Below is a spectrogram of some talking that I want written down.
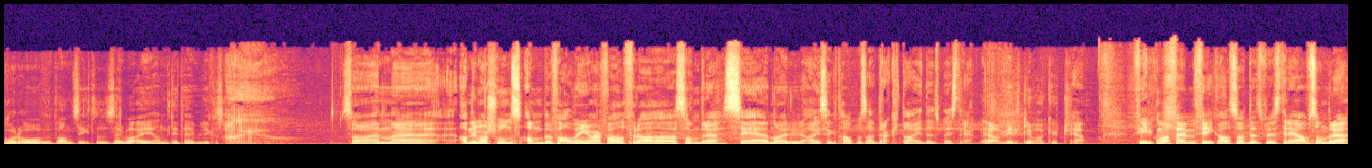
går det over på ansiktet, og du ser bare øynene et lite øyeblikk. Og så Så en eh, animasjonsanbefaling i hvert fall fra Sondre. Se når Isaac tar på seg drakta i Dead Space 3. Ja, virkelig vakkert. Ja. 4,5 fikk altså Dead Space 3 av Sondre.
